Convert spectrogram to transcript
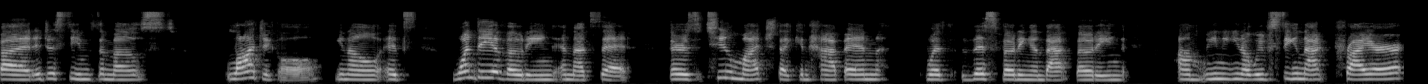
but it just seems the most logical. You know, it's one day of voting and that's it. There's too much that can happen with this voting and that voting. Um, we, you know, we've seen that prior,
